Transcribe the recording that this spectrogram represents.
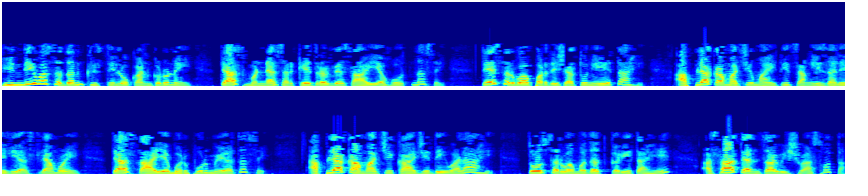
हिंदी व सदन ख्रिस्ती लोकांकडूनही त्यास म्हणण्यासारखे द्रव्य सहाय्य होत नसे. ते सर्व परदेशातून येत आहे. आपल्या कामाची माहिती चांगली झालेली असल्यामुळे त्यास सहाय्य भरपूर मिळत असे. आपल्या कामाची काळजी देवाला आहे. तो सर्व मदत करीत आहे असा त्यांचा विश्वास होता.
